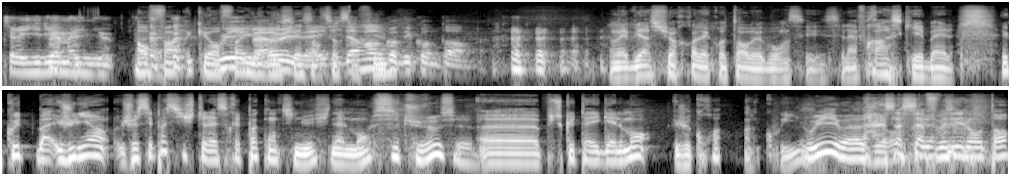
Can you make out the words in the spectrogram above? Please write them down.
Terry Gilliam aille mieux. Enfin, que enfin oui, il a bah réussi oui, à sortir évidemment qu'on est content. On est bien sûr qu'on est content, mais bon, c'est c'est la phrase qui est belle. Écoute, bah, Julien, je sais pas si je te laisserai pas continuer finalement, Si tu veux, c'est. euh, puisque tu as également, je crois, un quiz. Oui, voilà. ça, ça faisait longtemps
